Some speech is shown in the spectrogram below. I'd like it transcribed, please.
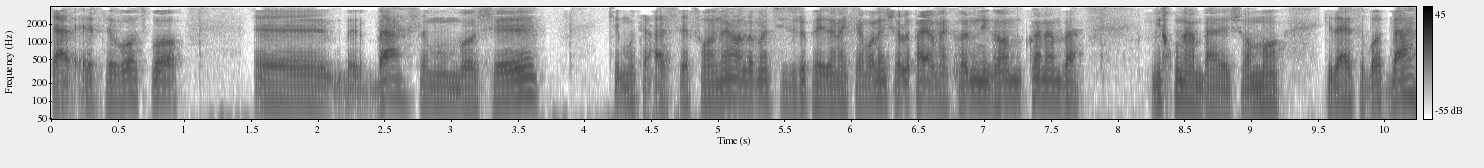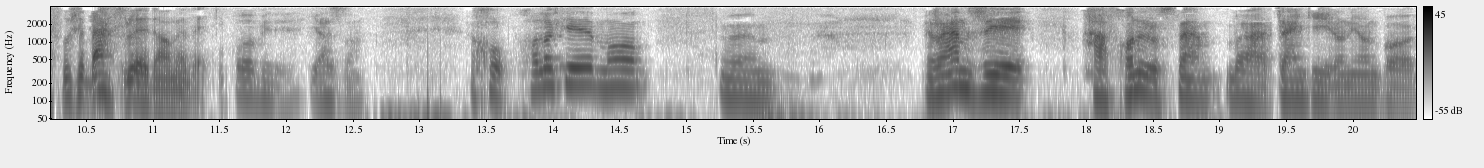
در ارتباط با بحثمون باشه که متاسفانه حالا من چیزی رو پیدا نکردم. حالا انشاءالله پیامک رو نگاه می‌کنم و می‌خونم برای شما که در ارتباط بحث باشه بحث رو ادامه بدیم. امیده یزدان. خب حالا که ما رمز هفتخان رستم و جنگ ایرانیان با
